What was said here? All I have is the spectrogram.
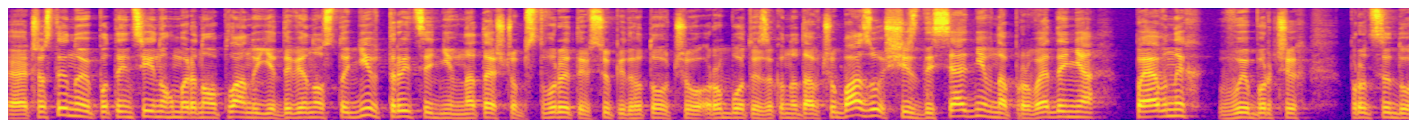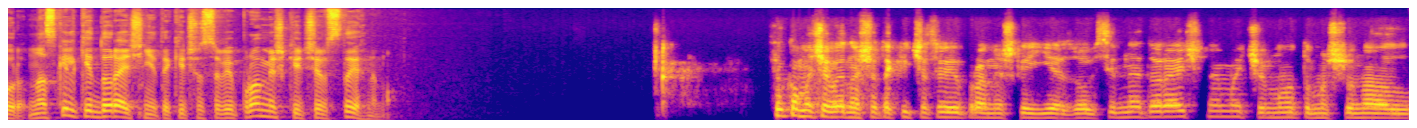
Е, частиною потенційного мирного плану є 90 днів, 30 днів на те, щоб створити всю підготовчу роботу і законодавчу базу, 60 днів на проведення певних виборчих процедур. Наскільки доречні такі часові проміжки, чи встигнемо? Цілком очевидно, що такі часові проміжки є зовсім недоречними. Чому? Тому що на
